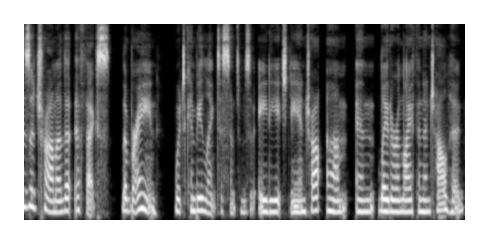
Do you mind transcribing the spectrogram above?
is a trauma that affects the brain, which can be linked to symptoms of ADHD and, tra- um, and later in life and in childhood.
